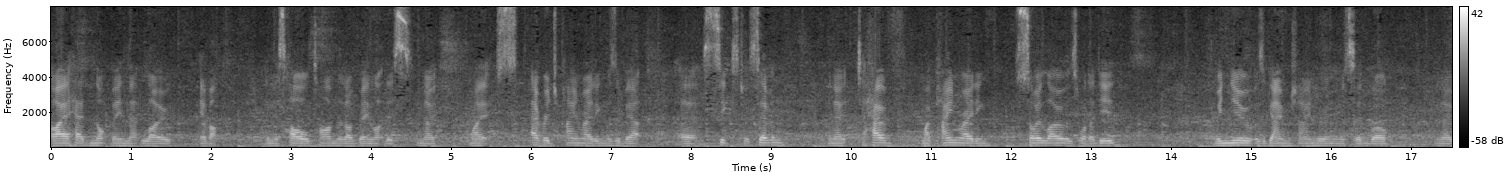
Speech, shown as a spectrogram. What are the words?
I had not been that low ever in this whole time that I've been like this. You know, my average pain rating was about uh, 6 to 7. You know, to have my pain rating so low as what I did, we knew it was a game changer and we said, well, you know,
